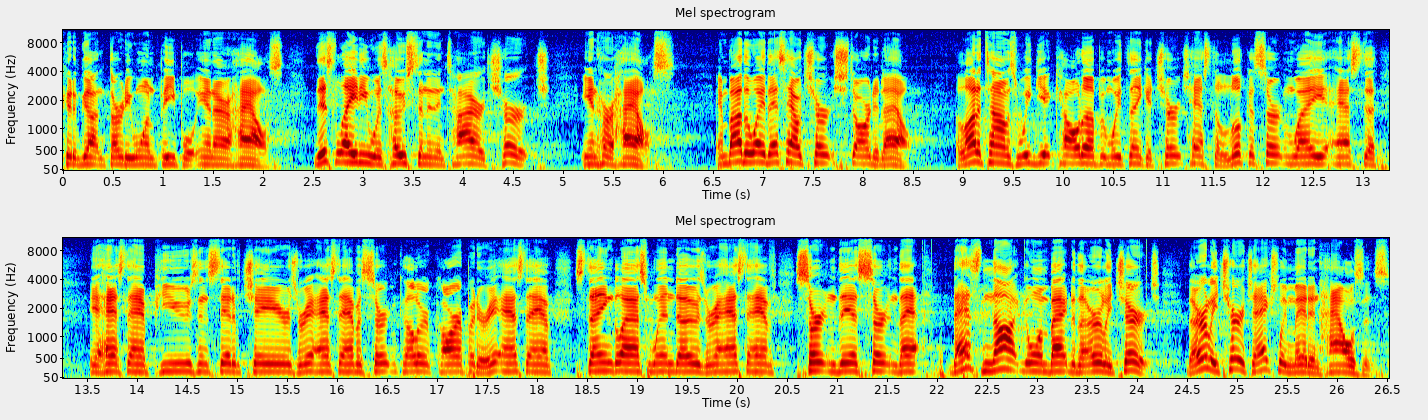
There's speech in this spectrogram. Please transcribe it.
could have gotten 31 people in our house. This lady was hosting an entire church in her house. And by the way, that's how church started out. A lot of times we get caught up and we think a church has to look a certain way, it has to it has to have pews instead of chairs, or it has to have a certain color of carpet, or it has to have stained glass windows, or it has to have certain this, certain that. That's not going back to the early church. The early church actually met in houses.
